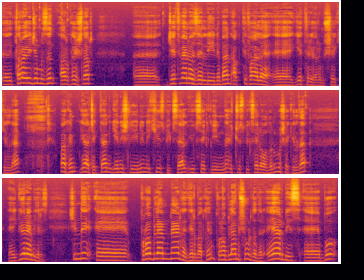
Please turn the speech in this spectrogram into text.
E, tarayıcımızın arkadaşlar e, cetvel özelliğini ben aktif hale e, getiriyorum şu şekilde. Bakın gerçekten genişliğinin 200 piksel, yüksekliğinin de 300 piksel olduğunu bu şekilde e, görebiliriz. Şimdi e, problem nerededir bakın. Problem şuradadır. Eğer biz e, bu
